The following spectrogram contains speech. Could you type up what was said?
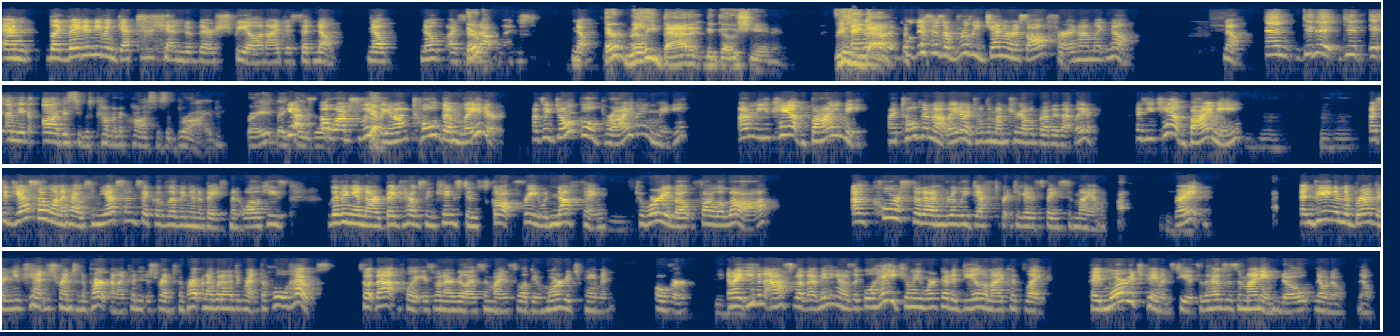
And like they didn't even get to the end of their spiel, and I just said no, no, nope. I stood up and I just no. They're really bad at negotiating. Really and bad. like, well, this is a really generous offer, and I'm like, no, no. And did it? Did it? I mean, obviously, it was coming across as a bribe, right? Like, Yes. they were- Oh, absolutely. And I told them later. I was like, don't go bribing me. Um, you can't buy me. I told them that later. I told the Montreal brother that later. Because you can't buy me. Mhm, mhm. I said, yes, I want a house. And yes, I'm sick of living in a basement while he's living in our big house in Kingston, scot free with nothing mm-hmm. to worry about, follow law. Of course, that I'm really desperate to get a space of my own. Mm-hmm. Right. And being in the Brethren, you can't just rent an apartment. I couldn't just rent an apartment. I would have had to rent a whole house. So at that point is when I realized I might as well do a mortgage payment over. Mm-hmm. And I even asked about that meeting. I was like, well, hey, can we work out a deal and I could like pay mortgage payments to you? So the house is in my name. No, no, no, no.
